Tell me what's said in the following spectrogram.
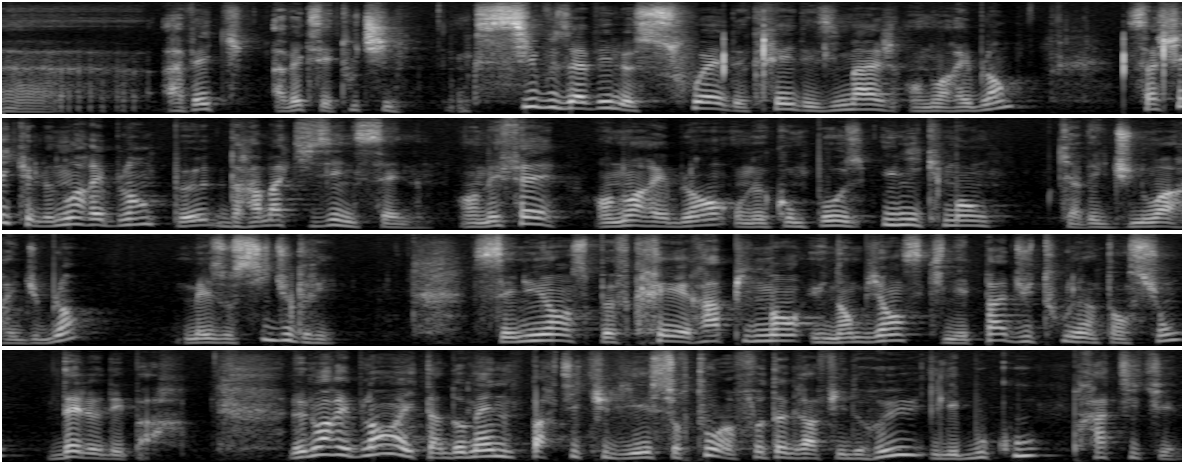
euh, avec, avec cet outil. Donc, si vous avez le souhait de créer des images en noir et blanc, sachez que le noir et blanc peut dramatiser une scène. En effet, en noir et blanc, on ne compose uniquement qu'avec du noir et du blanc, mais aussi du gris. Ces nuances peuvent créer rapidement une ambiance qui n'est pas du tout l'intention dès le départ. Le noir et blanc est un domaine particulier, surtout en photographie de rue, il est beaucoup pratiqué.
